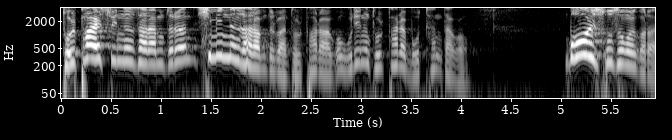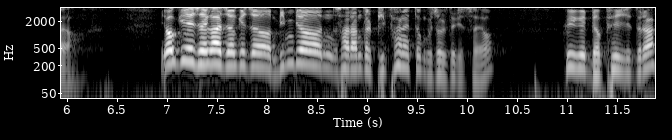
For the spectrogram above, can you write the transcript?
돌파할 수 있는 사람들은 힘 있는 사람들만 돌파를 하고 우리는 돌파를 못 한다고. 뭘 소송을 걸어요? 여기에 제가 저기 저 민변 사람들 비판했던 구절들이 있어요. 그게 몇 페이지더라?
